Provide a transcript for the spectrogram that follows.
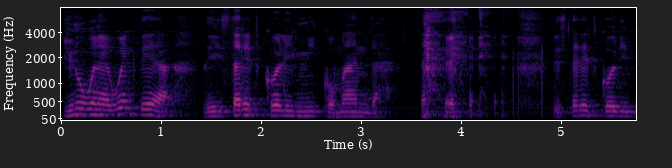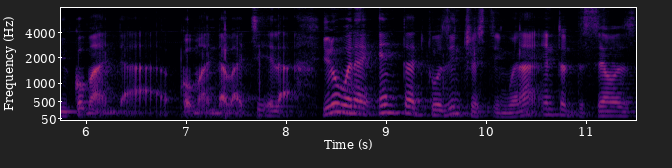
You know, when I went there, they started calling me Commander. they started calling me Commander, Commander Bachela. You know, when I entered, it was interesting. When I entered the cells,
